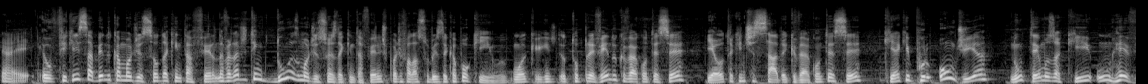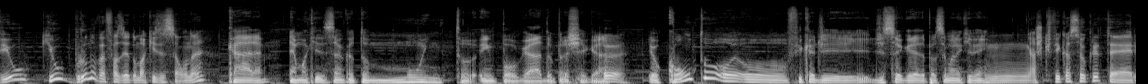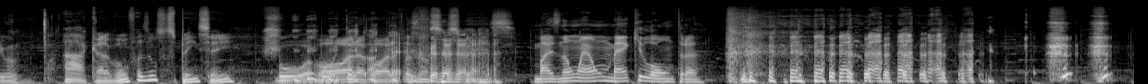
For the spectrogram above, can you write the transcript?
É, eu fiquei sabendo que a maldição da quinta-feira, na verdade tem duas maldições da quinta-feira, a gente pode falar sobre isso daqui a pouquinho. Uma que a gente, eu tô prevendo o que vai acontecer e a outra que a gente sabe que vai acontecer, que é que por um dia não temos aqui um review que o Bruno vai fazer de uma aquisição, né? Cara, é uma aquisição que eu tô muito empolgado pra chegar. É. Eu conto ou, ou fica de, de segredo pra semana que vem? Hum, acho que fica a seu critério. Ah, cara, vamos fazer um suspense aí. Boa. Bora, bora fazer um suspense. Mas não é um Mac Lontra.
